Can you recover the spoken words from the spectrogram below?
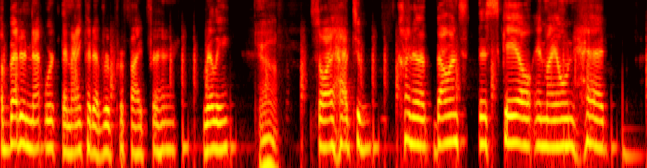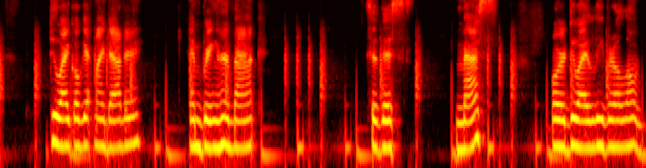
a better network than I could ever provide for her, really. Yeah. So I had to kind of balance the scale in my own head. Do I go get my daughter and bring her back to this mess? Or do I leave her alone?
